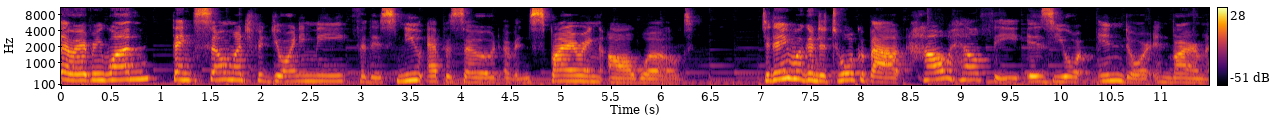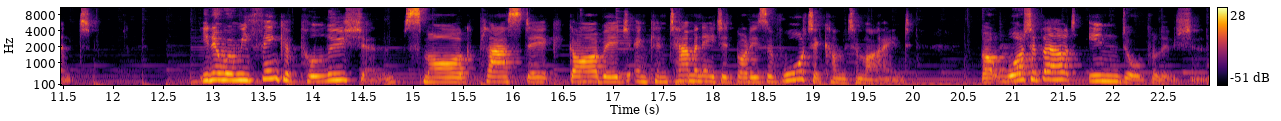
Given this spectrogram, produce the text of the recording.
Hello, everyone. Thanks so much for joining me for this new episode of Inspiring Our World. Today, we're going to talk about how healthy is your indoor environment. You know, when we think of pollution, smog, plastic, garbage, and contaminated bodies of water come to mind. But what about indoor pollution?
